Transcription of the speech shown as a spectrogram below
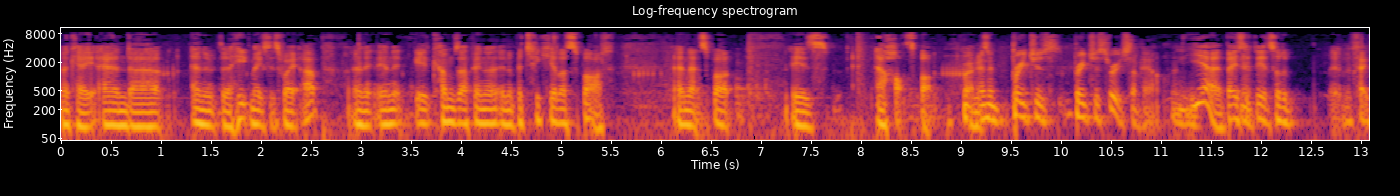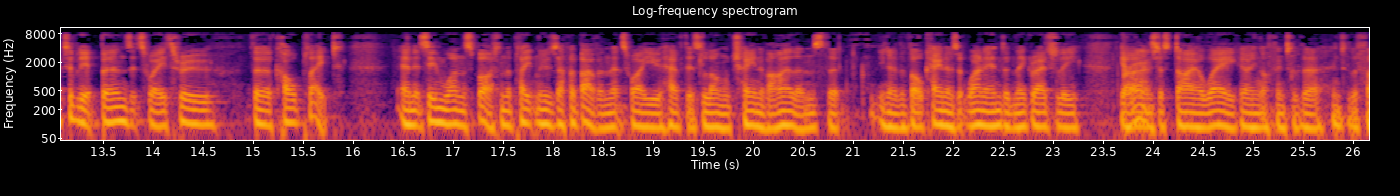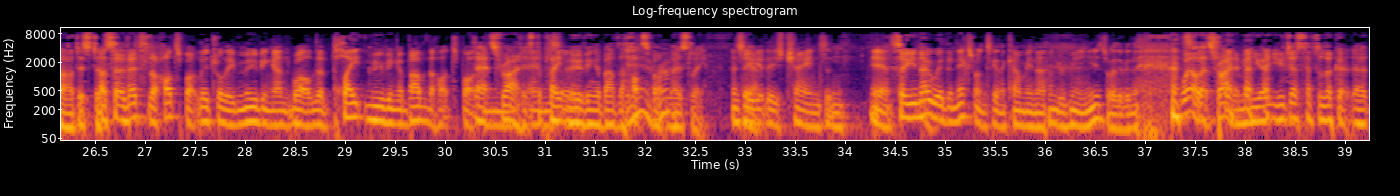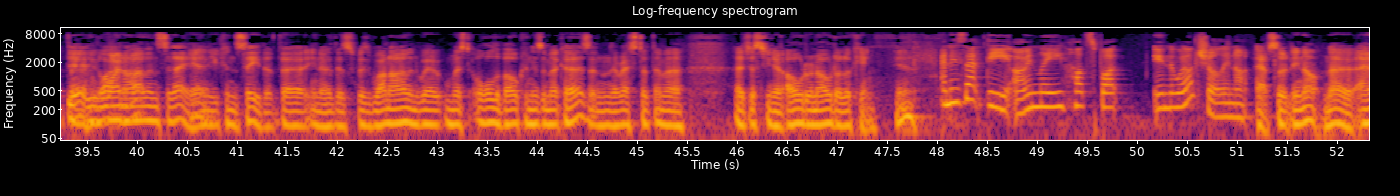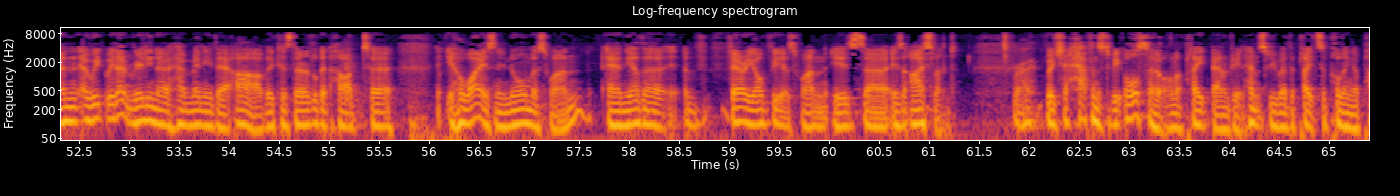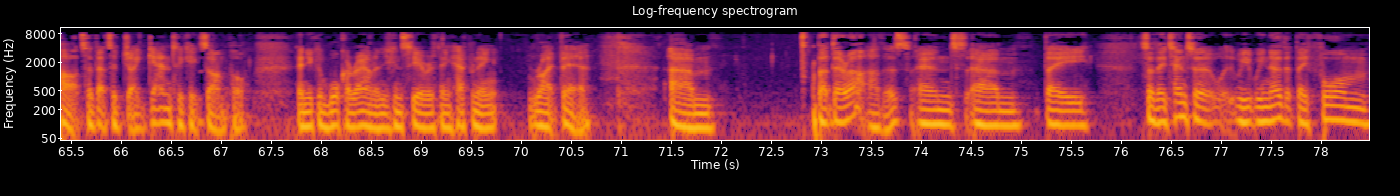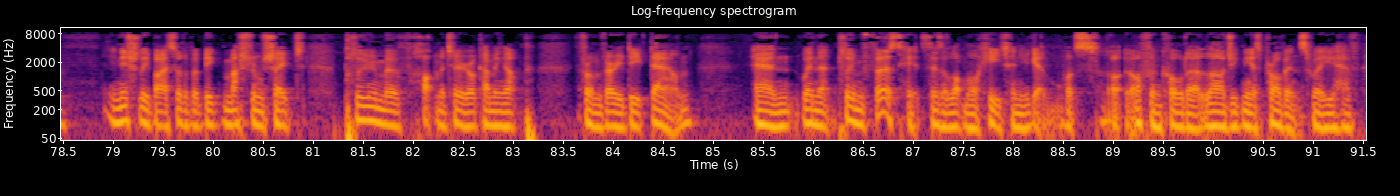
Okay, and uh, and the heat makes its way up, and it, and it, it comes up in a, in a particular spot, and that spot is a hot spot. Right, and it breaches breaches through somehow. And Yeah, basically it sort of, effectively it burns its way through the cold plate. And it's in one spot and the plate moves up above and that's why you have this long chain of islands that, you know, the volcanoes at one end and they gradually, the Right. islands just die away going off into the, into the far Oh, distance. so that's the hotspot literally moving, un- well, the plate moving above the hotspot. That's and- right, it's the plate so- moving above the Yeah, hotspot right. mostly. And so Yeah. you get these chains and, yeah, so you know where the next one's going to come in a hundred million years or whatever. Well, that's right. I mean, you, you just have to look at, at the Yeah, Hawaiian line 'em up. Islands today, Yeah. and you can see that the you know there's, there's one island where almost all the volcanism occurs, and the rest of them are, are just you know older and older looking. yeah. And is that the only hotspot in the world? Surely not. Absolutely not. No, and uh, we we don't really know how many there are because they're a little bit hard to. Hawaii is an enormous one, and the other very obvious one is uh, is Iceland. Right. which happens to be also on a plate boundary. It happens to be where the plates are pulling apart. So that's a gigantic example. And you can walk around and you can see everything happening right there. Um, but there are others and, um, they, so they tend to, we, we know that they form initially by sort of a big mushroom shaped plume of hot material coming up from very deep down. And when that plume first hits, there's a lot more heat and you get what's often called a large igneous province where you have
